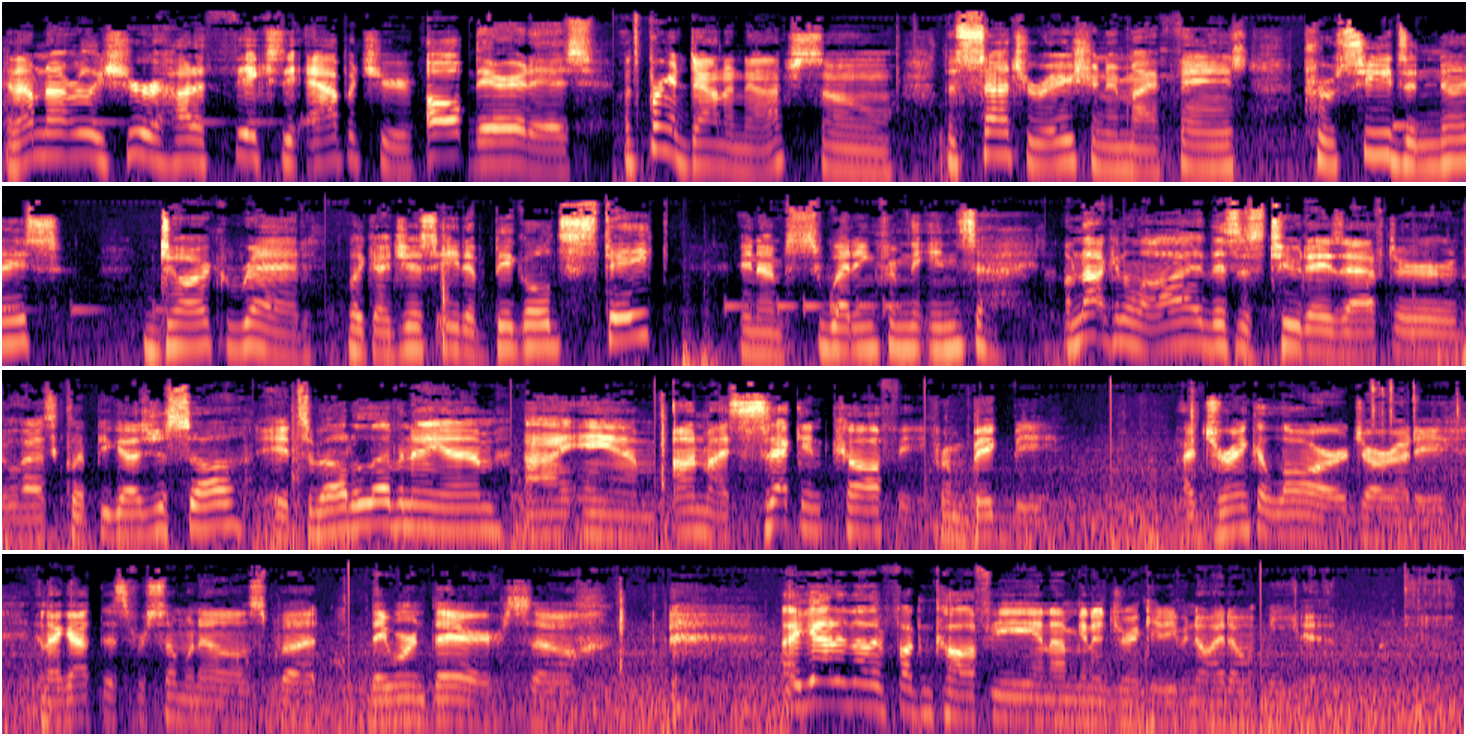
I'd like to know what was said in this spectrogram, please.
And I'm not really sure how to fix the aperture. Oh, there it is. Let's bring it down a notch so the saturation in my face proceeds a nice dark red. Like I just ate a big old steak and I'm sweating from the inside. I'm not gonna lie, this is two days after the last clip you guys just saw. It's about 11 a.m. I am on my second coffee from Biggby. I drank a large already, and I got this for someone else, but they weren't there, so I got another fucking coffee and I'm gonna drink it even though I don't need it.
